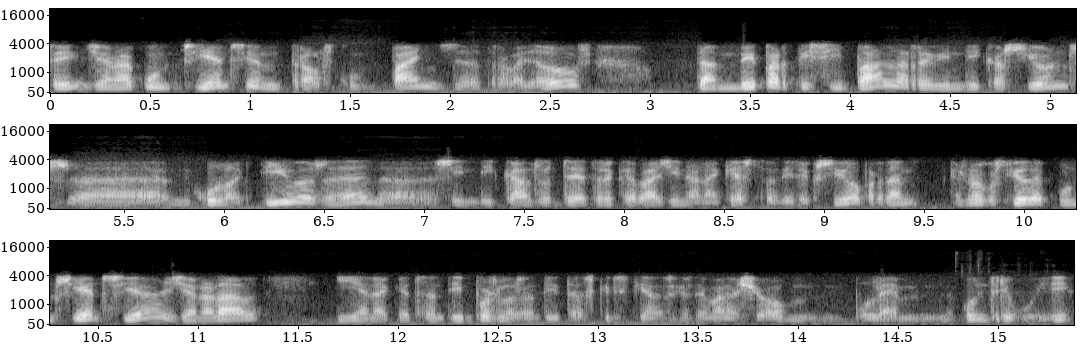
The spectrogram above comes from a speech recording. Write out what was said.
fer, generar consciència entre els companys de treballadors també participar en les reivindicacions eh, col·lectives, eh, de sindicals, etc que vagin en aquesta direcció. Per tant, és una qüestió de consciència general i en aquest sentit doncs, les entitats cristianes que estem en això volem contribuir-hi.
